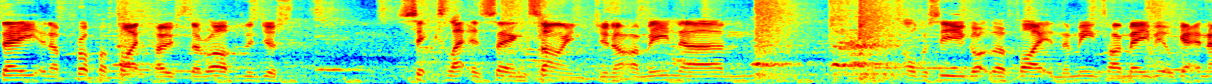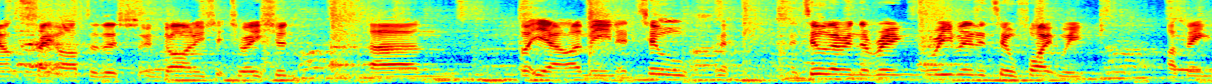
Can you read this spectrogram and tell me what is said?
date and a proper fight poster rather than just six letters saying signed. Do you know what I mean? Um, obviously, you got the fight. In the meantime, maybe it'll get announced straight after this Ngannou situation. Um, but yeah, I mean, until until they're in the ring, or even until fight week, I think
